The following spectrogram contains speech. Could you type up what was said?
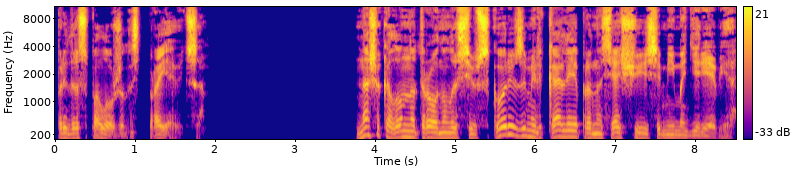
предрасположенность проявится. Наша колонна тронулась, и вскоре замелькали проносящиеся мимо деревья.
